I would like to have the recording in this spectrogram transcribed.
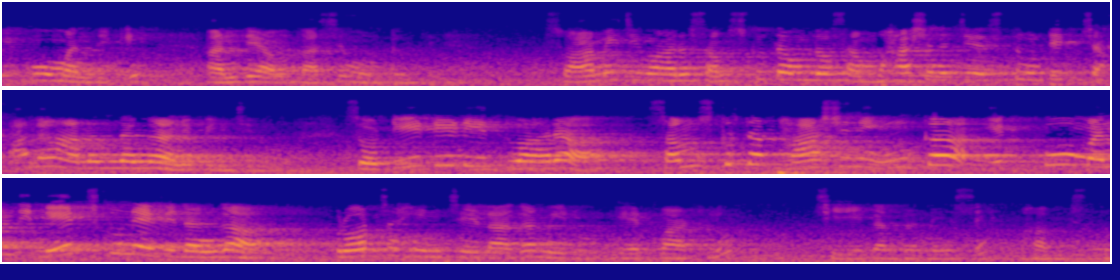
ఎక్కువ మందికి అందే అవకాశం ఉంటుంది. స్వామీజీ వారు సంస్కృతంలో సంభాషణ చేస్తూ ఉంటే చాలా ఆనందంగా అనిపించింది. సో టీటీడీ ద్వారా సంస్కృత భాషని ఇంకా ఎక్కువ మంది నేర్చుకునే విధంగా ప్రోత్సహించేలాగా మీరు ఏర్పాట్లు చేయగలరనేసి భావిస్తూ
